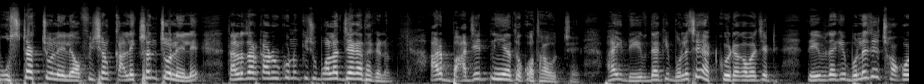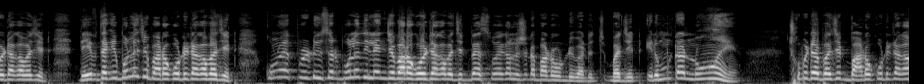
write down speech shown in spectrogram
পোস্টার চলে এলে অফিসিয়াল কালেকশন চলে এলে, তাহলে তো আর কারোর কোনো কিছু বলার জায়গা থাকে না। আর বাজেট নিয়ে এত কথা হচ্ছে। ভাই দেবদা কি বলেছে আট কোটি টাকা বাজেট দেবদা কি বলেছে ছ কোটি টাকা বাজেট দেবদা কি বলেছে বারো কোটি টাকা বাজেট কোনো এক প্রডিউসার বলে দিলেন যে বারো কোটি টাকা বাজেট ব্যাস হয়ে গেল সেটা বারো কোটি বাজেট এরকমটা নয়। ছবিটার বাজেট বারো কোটি টাকা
